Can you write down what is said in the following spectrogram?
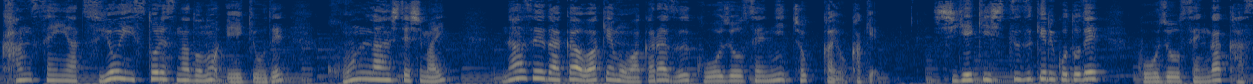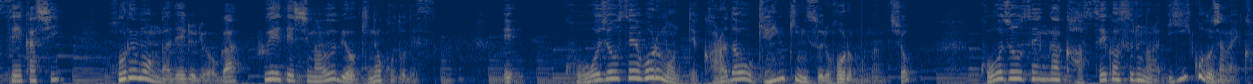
感染や強いストレスなどの影響で混乱してしまい、なぜだか訳もわからず甲状腺にちょっかいをかけ、刺激し続けることで甲状腺が活性化し、ホルモンが出る量が増えてしまう病気のことです。え、甲状腺ホルモンって体を元気にするホルモンなんでしょ？甲状腺が活性化するならいいことじゃないか。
